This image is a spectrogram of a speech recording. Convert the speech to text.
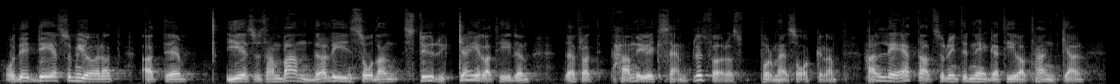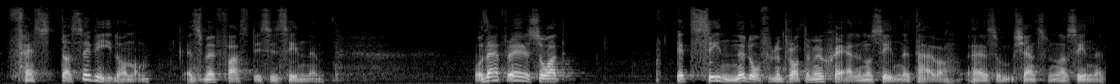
Och det är det som gör att, att eh, Jesus han vandrade i en sådan styrka hela tiden. Därför att han är ju exemplet för oss på de här sakerna. Han lät alltså inte negativa tankar fästa sig vid honom. En som är fast i sin sinne. Och därför är det så att ett sinne då, för nu pratar vi om själen och sinnet här, va? Eh, som känslorna och sinnet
